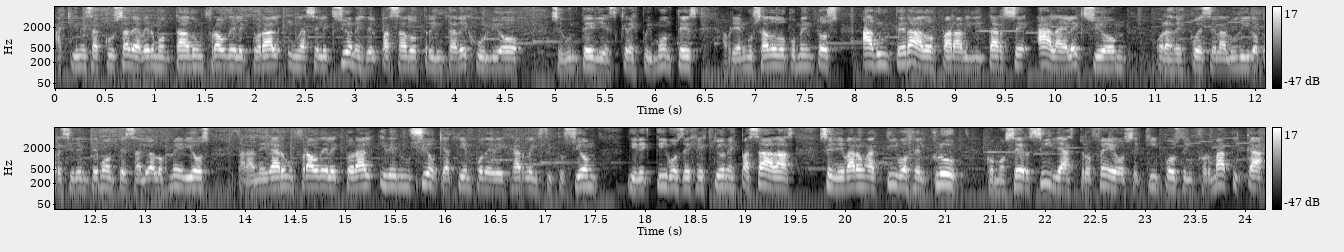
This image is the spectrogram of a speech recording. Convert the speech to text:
a quienes acusa de haber montado un fraude electoral en las elecciones del pasado 30 de julio. Según Telles, Crespo y Montes habrían usado documentos adulterados para habilitarse a la elección. Horas después, el aludido presidente Montes salió a los medios para negar un fraude electoral y denunció que a tiempo de dejar la institución, directivos de gestiones pasadas se llevaron activos del club, como ser sillas, trofeos, equipos de informática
